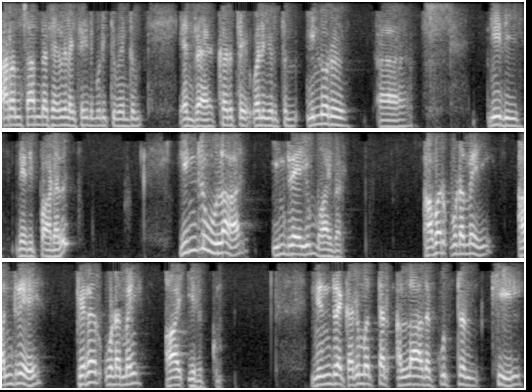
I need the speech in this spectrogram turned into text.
அறம் சார்ந்த செயல்களை செய்து முடிக்க வேண்டும் என்ற கருத்தை வலியுறுத்தும் இன்னொரு நீதி நெறிப்பாடல். இன்று உளார் இன்றேயும் ஆய்வர். அவர் உடைமை அன்றே பிறர் உடைமை ஆயிருக்கும். நின்ற கருமத்தர் அல்லாத குற்றன் கீழ்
